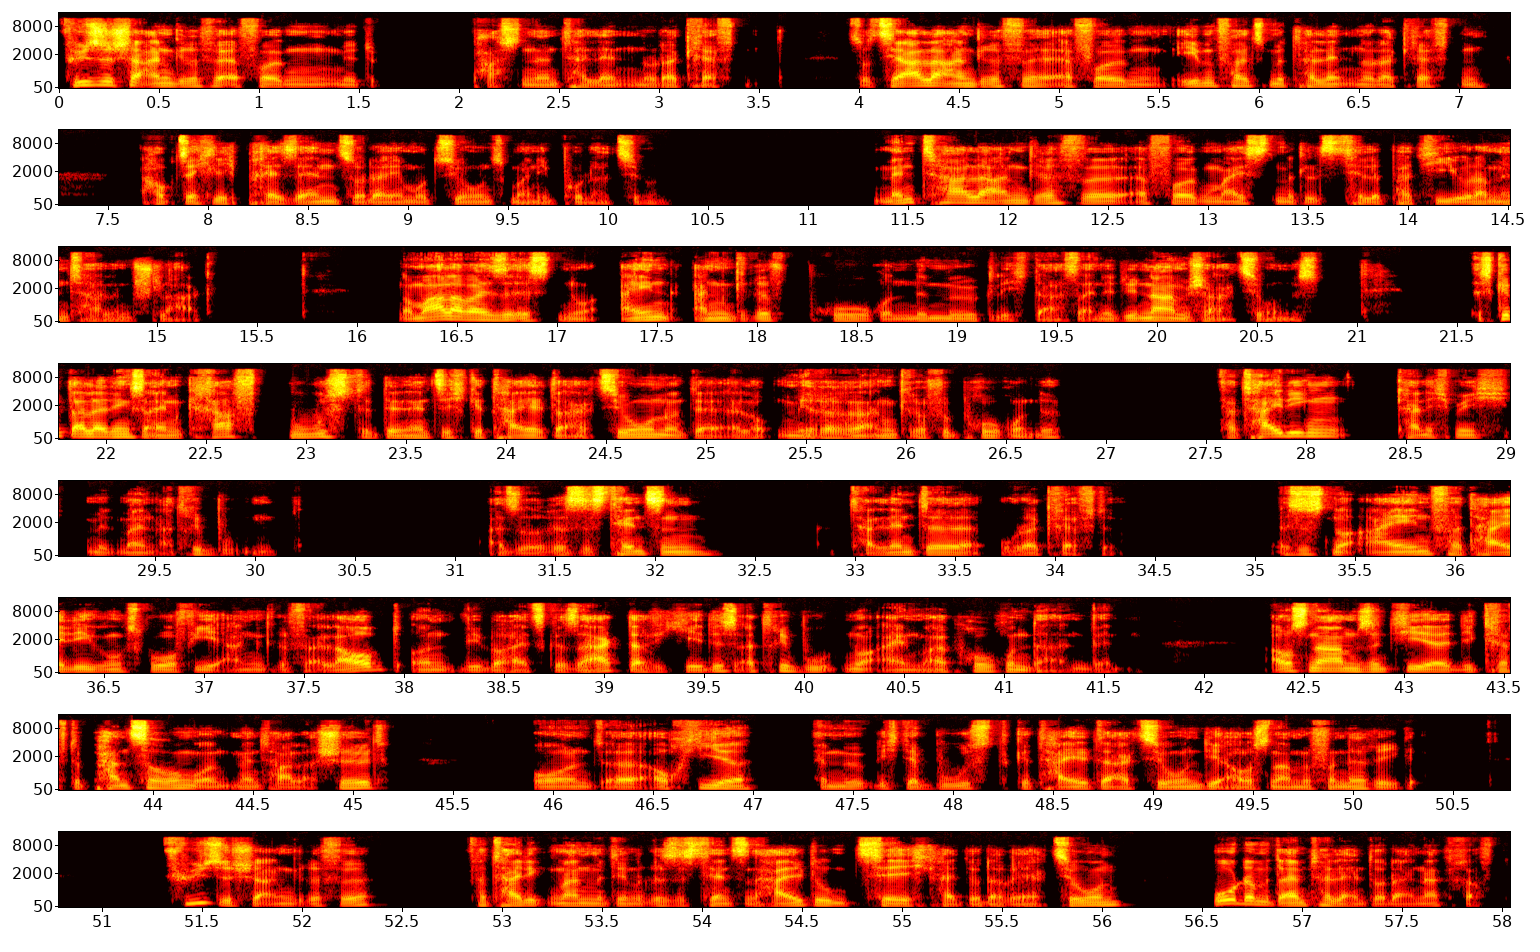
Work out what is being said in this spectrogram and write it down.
Physische Angriffe erfolgen mit passenden Talenten oder Kräften. Soziale Angriffe erfolgen ebenfalls mit Talenten oder Kräften, hauptsächlich Präsenz oder Emotionsmanipulation. Mentale Angriffe erfolgen meist mittels Telepathie oder mentalem Schlag. Normalerweise ist nur ein Angriff pro Runde möglich, da es eine dynamische Aktion ist. Es gibt allerdings einen Kraftboost, der nennt sich geteilte Aktion und der erlaubt mehrere Angriffe pro Runde. Verteidigen kann ich mich mit meinen Attributen, also Resistenzen, Talente oder Kräfte. Es ist nur ein Verteidigungswurf je Angriff erlaubt und wie bereits gesagt, darf ich jedes Attribut nur einmal pro Runde anwenden. Ausnahmen sind hier die Kräfte Panzerung und mentaler Schild. Und äh, auch hier ermöglicht der Boost geteilte Aktionen die Ausnahme von der Regel. Physische Angriffe verteidigt man mit den Resistenzen Haltung, Zähigkeit oder Reaktion oder mit einem Talent oder einer Kraft.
